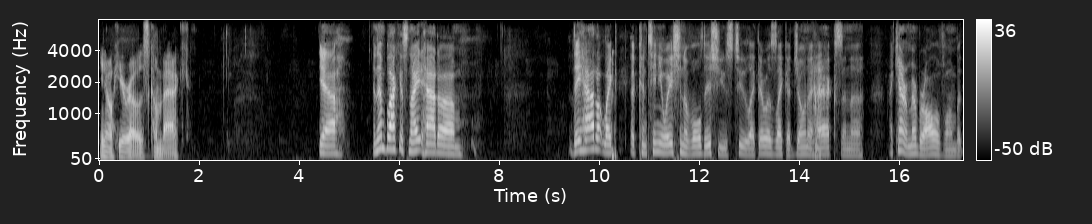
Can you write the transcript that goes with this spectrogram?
you know, heroes come back. Yeah, and then Blackest Night had um, they had uh, like a continuation of old issues too. Like there was like a Jonah Hex and a, I can't remember all of them, but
